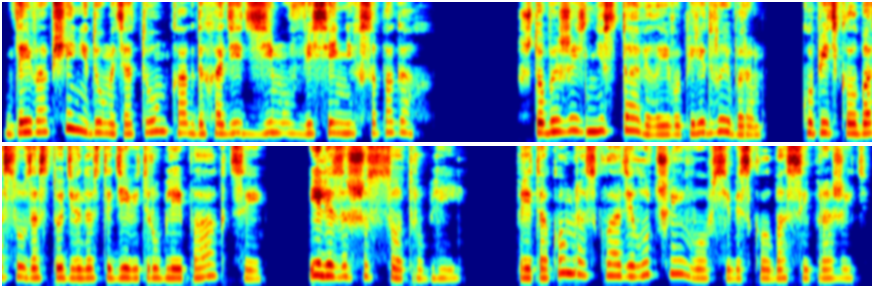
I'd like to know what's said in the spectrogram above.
да и вообще не думать о том, как доходить зиму в весенних сапогах. Чтобы жизнь не ставила его перед выбором купить колбасу за 199 рублей по акции или за 600 рублей. При таком раскладе лучше и вовсе без колбасы прожить.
